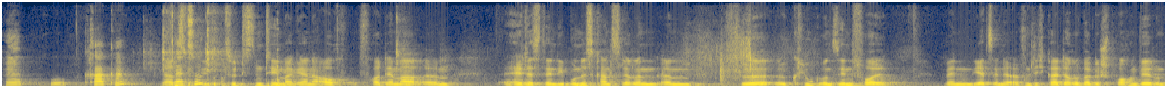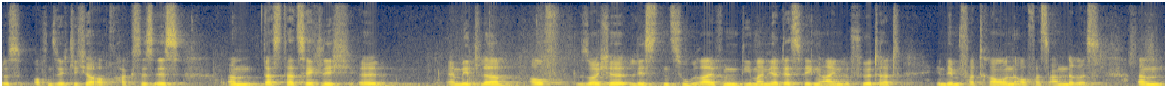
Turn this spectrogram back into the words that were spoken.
Herr Kraker? Ja, zu, zu, diesem Thema gerne auch, Frau Demmer. Ähm, hält es denn die Bundeskanzlerin ähm, für äh, klug und sinnvoll, wenn jetzt in der Öffentlichkeit darüber gesprochen wird und es offensichtlich ja auch Praxis ist, ähm, dass tatsächlich äh, Ermittler auf solche Listen zugreifen, die man ja deswegen eingeführt hat, in dem Vertrauen auf was anderes. Ähm,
